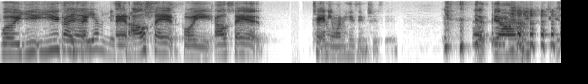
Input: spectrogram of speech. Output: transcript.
Well, you, you guys Yeah, you haven't missed it. much. I'll say it for you. I'll say it to anyone who's interested. But, um,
